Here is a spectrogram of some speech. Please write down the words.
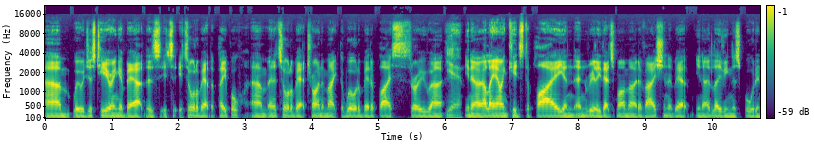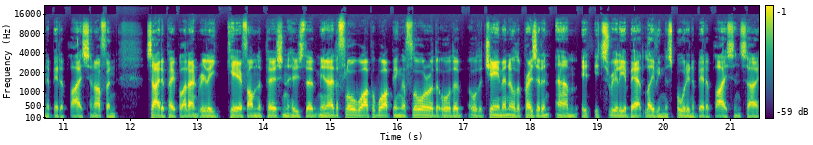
Um, we were just hearing about. There's, it's it's all about the people um, and it's all about trying to make the world a better place through uh, yeah. you know allowing kids to play and and really that's my motivation about you know leaving the sport in a better place and often say to people, I don't really care if I'm the person who's the you know the floor wiper wiping the floor or the or the or the chairman or the president. Um, it, it's really about leaving the sport in a better place. And so,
